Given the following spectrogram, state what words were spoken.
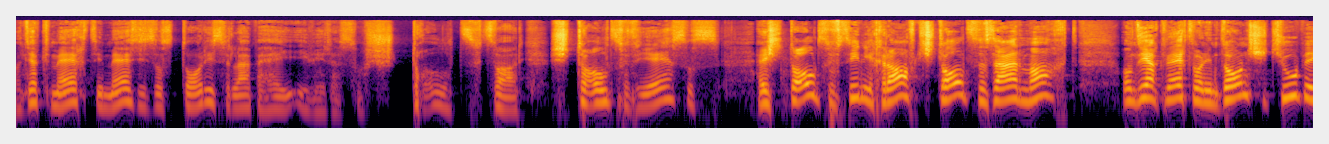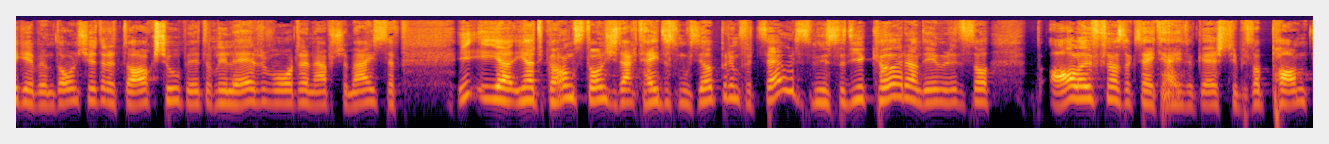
Und ich habe gemerkt, je mehr sie so Storys erleben, hey, ich werde so stolz. Zwar stolz auf Jesus, hey, stolz auf seine Kraft, stolz, was er macht. Und ich habe gemerkt, als ich im Donnerstag Schule bin, im Donnerstag wieder einen Tag Schule, bin, ein bisschen Lehrer geworden, nebst dem Meister. Ich, ich, ich, ich habe ganz Donnerstag gedacht, hey, das muss ich jemandem erzählen, das müssen die hören. Und ich immer so anläufen und gesagt, hey, du gestern, ich bin so pumped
